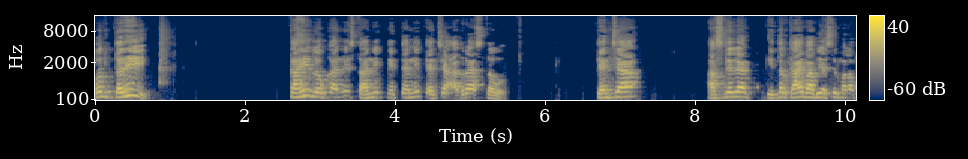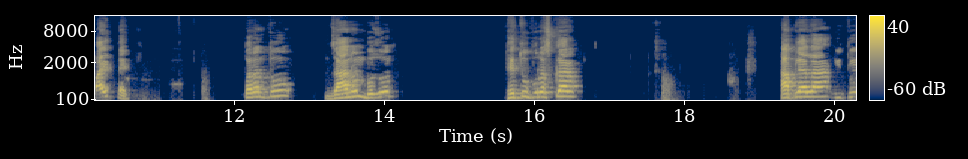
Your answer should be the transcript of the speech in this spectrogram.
पण तरी काही लोकांनी स्थानिक नेत्यांनी त्यांच्या आग्रहास्तव त्यांच्या असलेल्या इतर काय बाबी असतील मला माहीत नाही परंतु जाणून बुजून हेतू पुरस्कार आपल्याला युती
